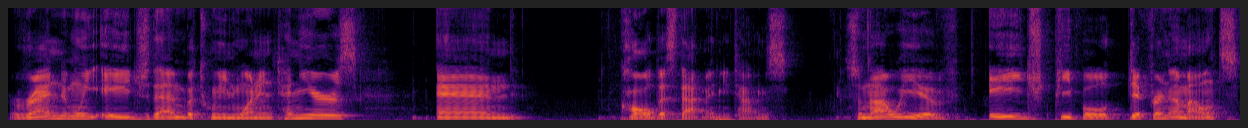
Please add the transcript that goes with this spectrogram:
randomly age them between 1 and 10 years, and call this that many times. So now we have aged people different amounts.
